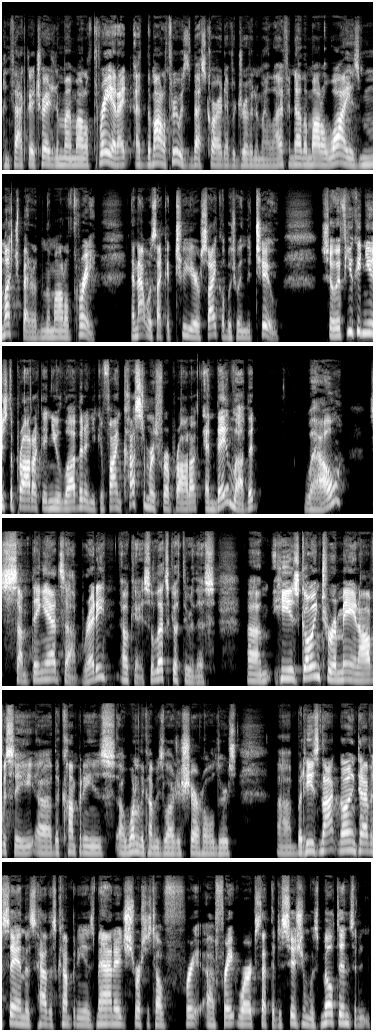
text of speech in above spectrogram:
In fact, I traded in my Model 3, and I, uh, the Model 3 was the best car I'd ever driven in my life. And now the Model Y is much better than the Model 3. And that was like a two year cycle between the two. So if you can use the product and you love it and you can find customers for a product and they love it, well, something adds up. Ready? Okay, so let's go through this. Um, is going to remain, obviously, uh, the company's uh, one of the company's largest shareholders, uh, but he's not going to have a say in this how this company is managed. Sources tell Freight, uh, FreightWaves that the decision was Milton's and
